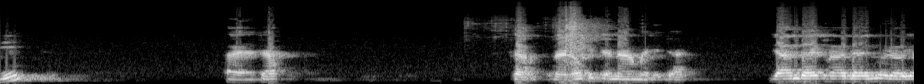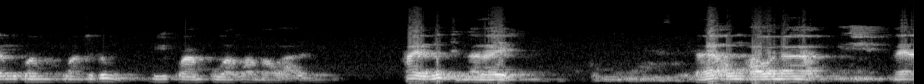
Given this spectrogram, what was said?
นี่แต่จะกับแต่เราพิจารณาใหม่จะยามใดคราใดเมื่อเรายังมีความความสะดุ้งมีความกลัวความภาวะอะไรนี้ให้ระลึกถึงอะไรแต่องค์ภาวนาในอ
